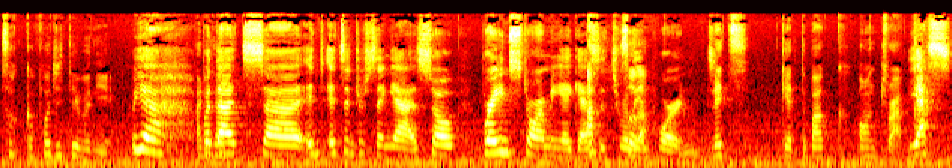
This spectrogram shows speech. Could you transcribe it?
そっかポジティブに Yeah, I but think that- that's uh, it, it's interesting. Yeah, so brainstorming, I guess Ah, it's really そうだ。 important. Let's get back on track Yes,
